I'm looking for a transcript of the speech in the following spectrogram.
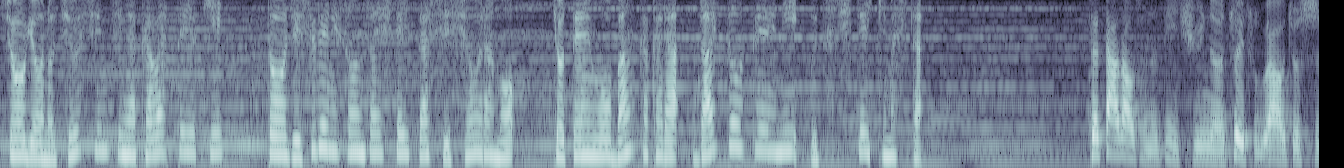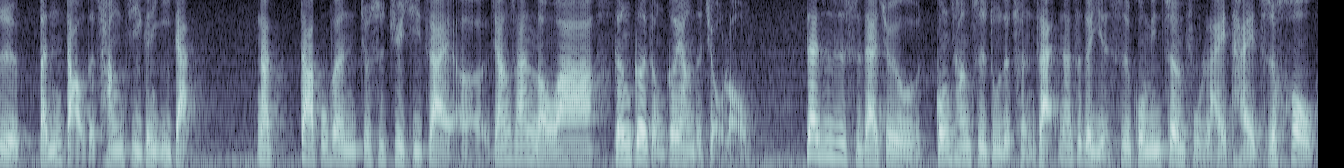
商業の中心地が変わってゆき当時すでに存在していた師匠らも拠点をバンカから大東邸に移していきました在大稻城的地区呢，最主要就是本岛的娼妓跟义旦，那大部分就是聚集在呃江山楼啊，跟各种各样的酒楼。在日治时代就有公娼制度的存在，那这个也是国民政府来台之后，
